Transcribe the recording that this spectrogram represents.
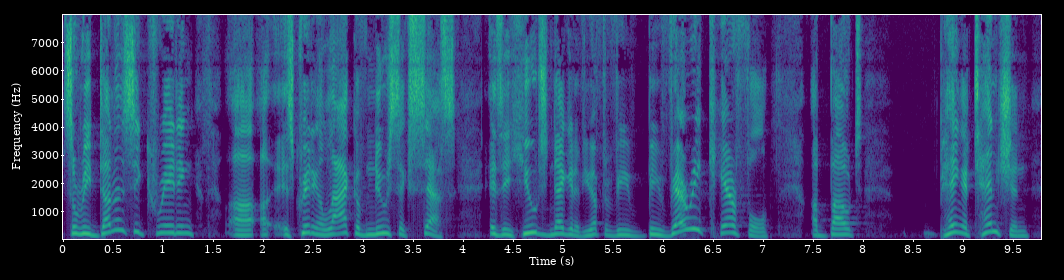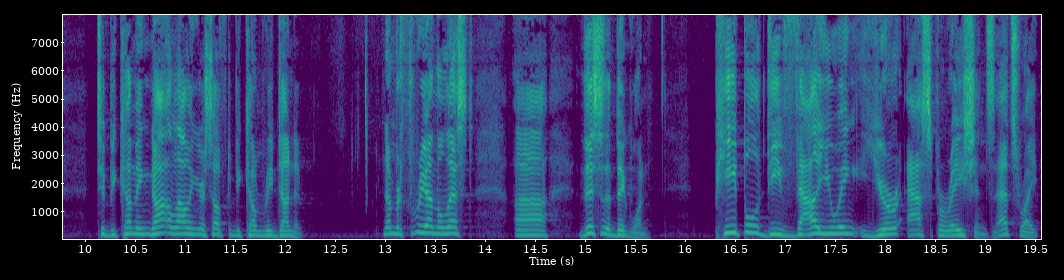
So redundancy creating uh, uh is creating a lack of new success is a huge negative. You have to be, be very careful about paying attention to becoming, not allowing yourself to become redundant. Number three on the list, uh, this is a big one. People devaluing your aspirations. That's right.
